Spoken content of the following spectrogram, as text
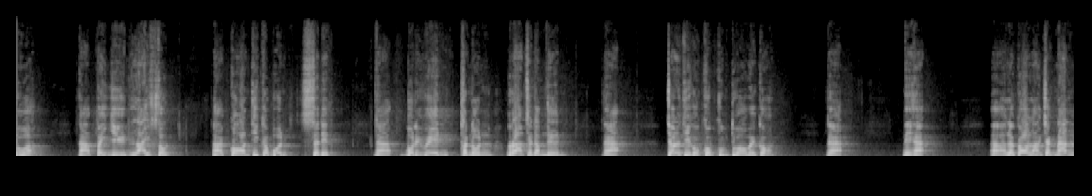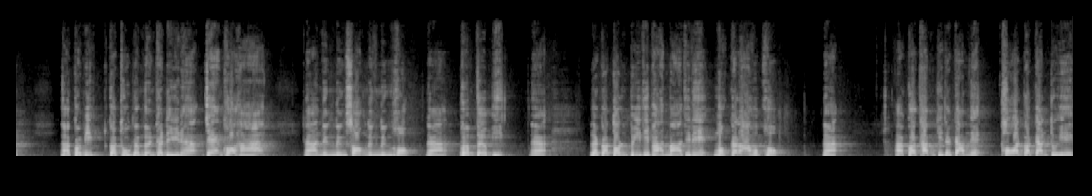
ตัวนะไปยืนไลฟ์สดนะก่อนที่ขบวนเสด็จนะบริเวณถนนราชดำเนินนะเจ้าหน้าที่ก็ควบคุมตัวไว้ก่อนนะนี่ฮะแล้วก็หลังจากนั้นก็มีก็ถูกดำเนินคดีนะฮะแจ้งข้อหาหนึ่งหนึ่งสองหนึ่งหนึ่งหกนะเพิ่มเติมอีกนะแล้วก็ต้นปีที่ผ่านมาทีนี้มกราหกหกนะ ก็ทำกิจกรรมเนี่ยถอนประกันตัวเอง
